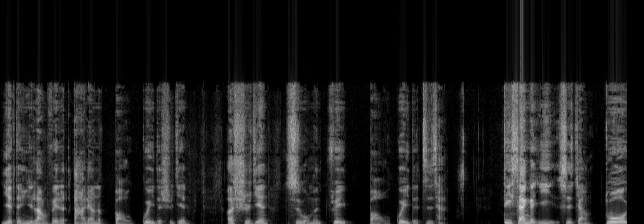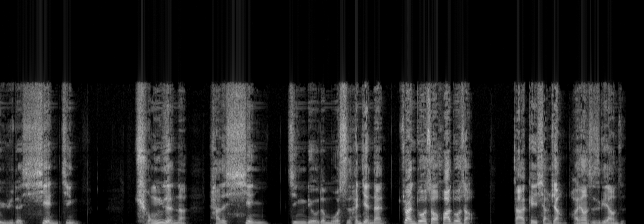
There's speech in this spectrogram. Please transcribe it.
也等于浪费了大量的宝贵的时间。而时间是我们最宝贵的资产。第三个一是讲多余的现金。穷人呢、他的现金流的模式很简单，赚多少花多少。大家可以想象，好像是这个样子。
